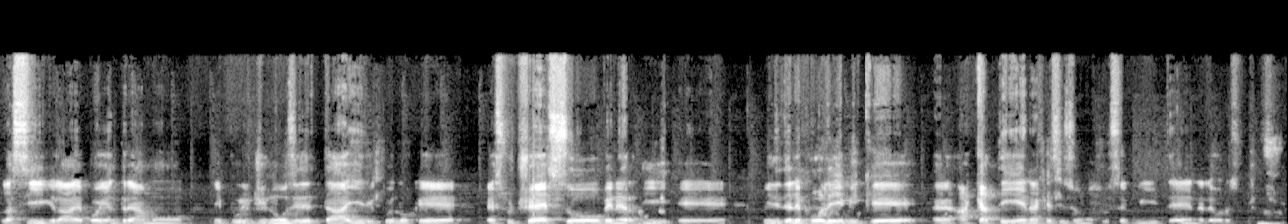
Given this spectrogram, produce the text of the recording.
la sigla e poi entriamo nei puriginosi dettagli di quello che è successo venerdì e quindi delle polemiche eh, a catena che si sono susseguite nelle ore successive.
